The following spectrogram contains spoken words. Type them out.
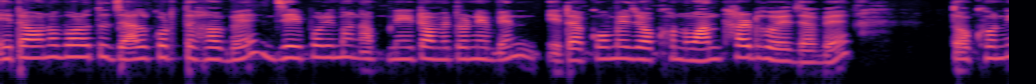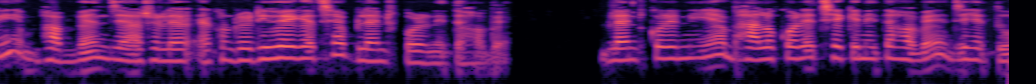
এটা অনবরত জাল করতে হবে। যে পরিমাণ আপনি টমেটো নেবেন, এটা কমে যখন ওয়ান থার্ড হয়ে যাবে, তখনই ভাববেন যে আসলে এখন রেডি হয়ে গেছে ব্লেন্ড করে নিতে হবে। ব্লেন্ড করে নিয়ে ভালো করে ছেঁকে নিতে হবে, যেহেতু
